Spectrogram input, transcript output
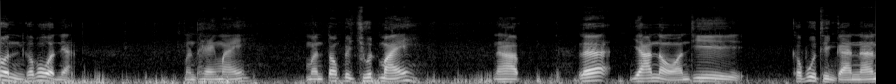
ต้นข้าวโพดเนี่ย มันแพงไหม มันต้องเป็นชุดไหมนะครับ และ ยาหนอนที่เขาพูดถึงกันนั้น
